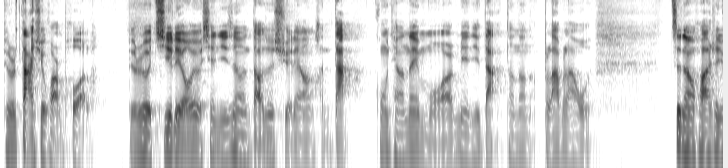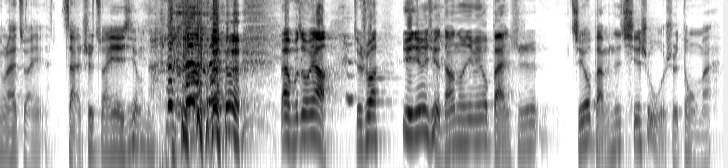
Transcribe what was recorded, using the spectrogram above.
比如大血管破了，比如说有肌瘤、有腺肌症导致血量很大，宫腔内膜面积大等等等，不拉不拉。我这段话是用来专业展示专业性的，但不重要。就是说月经血当中，因为有百分之只有百分之七十五是动脉。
